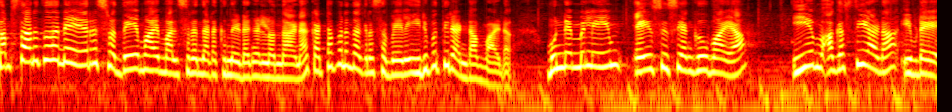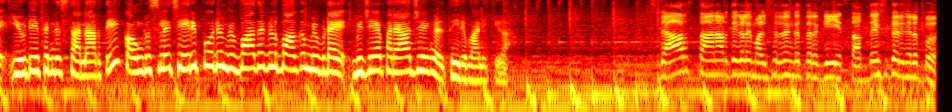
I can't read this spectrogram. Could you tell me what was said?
സംസ്ഥാനത്ത് തന്നെ ഏറെ ശ്രദ്ധേയമായ മത്സരം നടക്കുന്ന ഇടങ്ങളിലൊന്നാണ് കട്ടപ്പന നഗരസഭയിലെ ഇരുപത്തിരണ്ടാം വാർഡ്. മുൻ എം എൽ എയും എ സി സി അംഗവുമായ ഇ എം അഗസ്തിയാണ് ഇവിടെ യു ഡി എഫിന്റെ സ്ഥാനാർത്ഥി. കോൺഗ്രസിലെ ചേരിപ്പോരും വിവാദങ്ങളുമാകും ഇവിടെ വിജയപരാജയങ്ങൾ തീരുമാനിക്കുക. സ്റ്റാർ സ്ഥാനാർത്ഥികളെ മത്സരരംഗത്തിറക്കി തദ്ദേശ തെരഞ്ഞെടുപ്പ്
